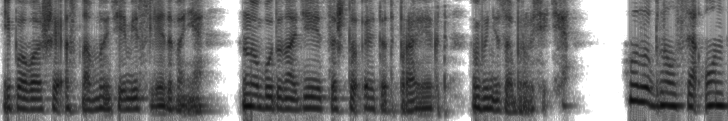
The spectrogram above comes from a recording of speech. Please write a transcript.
и по вашей основной теме исследования, но буду надеяться, что этот проект вы не забросите». Улыбнулся он,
